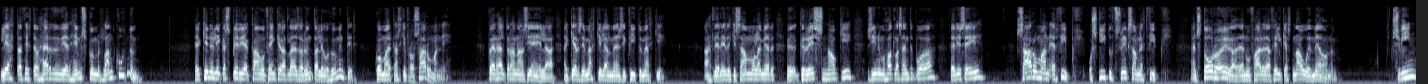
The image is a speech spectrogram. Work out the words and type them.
leta þyrt af herðum þér heimskum hlandkútnum. Þeir kynnu líka spyrja hvað þú fengir alla þessar undarlegu hugmyndir. Komaður kannski frá Sarumanni. Hver heldur hann hans í eiginlega að gera sér merkilegan með þessi kvítu merki? Allir er ekki sammólað mér uh, grisnáki sínum hodla sendibóða þegar ég segi Saruman er fíbl og skít út sviksamlegt fíbl en stóru augað er nú farið að fylgjast náið með honum. Svín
